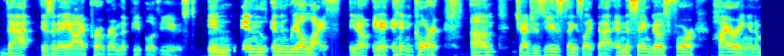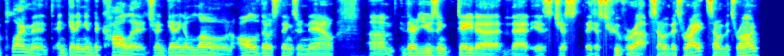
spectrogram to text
That is an AI program that people have used in mm-hmm. in in real life you know in, in court. Um, judges use things like that. And the same goes for hiring and employment and getting into college and getting a loan. All of those things are now um, they're using data that is just they just hoover up. Some of it's right some of it's wrong.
